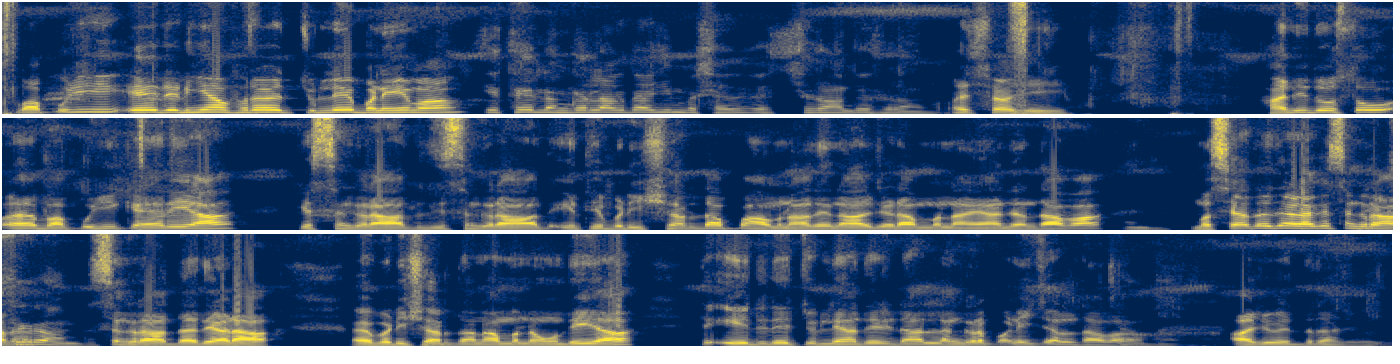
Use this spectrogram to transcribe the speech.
ਬਾਪੂ ਜੀ ਇਹ ਜਿਹੜੀਆਂ ਫਿਰ ਚੁੱਲ੍ਹੇ ਬਣੇ ਵਾ। ਇੱਥੇ ਲੰਗਰ ਲੱਗਦਾ ਜੀ ਸਿਰਾਂ ਦੇ ਸਿਰਾਂ ਅੱਛਾ ਜੀ। ਹਾਂਜੀ ਦੋਸਤੋ ਬਾਪੂ ਜੀ ਕਹਿ ਰਹੇ ਆ ਕਿ ਸੰਗਰਾਤ ਦੀ ਸੰਗਰਾਤ ਇੱਥੇ ਬੜੀ ਸ਼ਰਧਾ ਭਾਵਨਾ ਦੇ ਨਾਲ ਜਿਹੜਾ ਮਨਾਇਆ ਜਾਂਦਾ ਵਾ। ਮੱਸਿਆ ਦਾ ਦਿਹਾੜਾ ਕਿ ਸੰਗਰਾਤ। ਸੰਗਰਾਤ ਦਾ ਦਿਹਾੜਾ ਬੜੀ ਸ਼ਰਧਾ ਨਾਲ ਮਨਾਉਂਦੇ ਆ ਤੇ ਇਹ ਜਿਹੜੇ ਚੁੱਲ੍ਹਿਆਂ ਤੇ ਜਿਹੜਾ ਲੰਗਰ ਪਾਣੀ ਚੱਲਦਾ ਵਾ। ਆਜੋ ਇੱਧਰ ਆਜੋ ਜੀ।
